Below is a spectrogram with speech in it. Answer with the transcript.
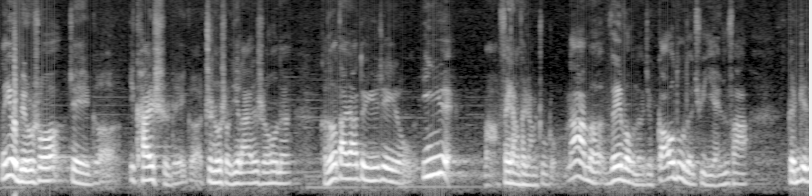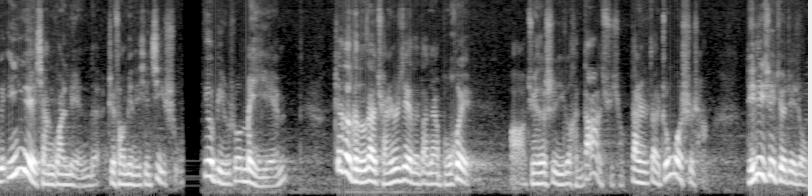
那又比如说这个一开始这个智能手机来的时候呢，可能大家对于这种音乐啊非常非常注重，那么 vivo 呢就高度的去研发跟这个音乐相关联的这方面的一些技术。又比如说美颜，这个可能在全世界呢大家不会。啊，觉得是一个很大的需求，但是在中国市场，的的确确这种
